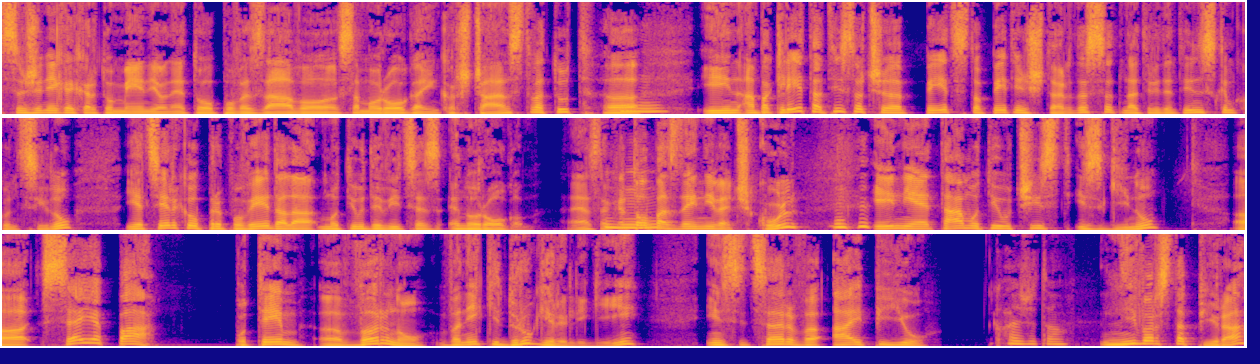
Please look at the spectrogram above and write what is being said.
sem že nekajkrat omenil ne, to povezavo samoroga in krščanstva. Tudi, uh, mm. in, ampak leta 1545 na Tridentinskem koncilu je crkva prepovedala motiv device z enorogom. Ne, mm -hmm. To pa zdaj ni več kul cool in je ta motiv čist izginil. Uh, se je pa potem uh, vrnil v neki drugi religiji in sicer v IPU. Kaj je že to? Ni vrsta pira,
